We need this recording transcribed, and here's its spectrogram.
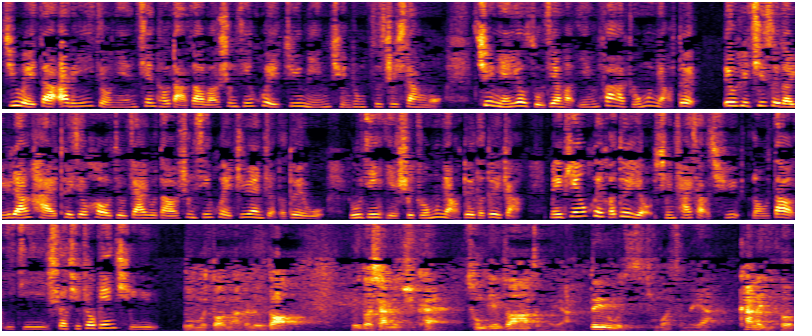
居委在二零一九年牵头打造了盛新会居民群众自治项目，去年又组建了银发啄木鸟队。六十七岁的于良海退休后就加入到盛新会志愿者的队伍，如今也是啄木鸟队的队长，每天会和队友巡查小区楼道以及社区周边区域。我们到哪个楼道，回到下面去看充电桩怎么样，队伍情况怎么样？看了以后，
